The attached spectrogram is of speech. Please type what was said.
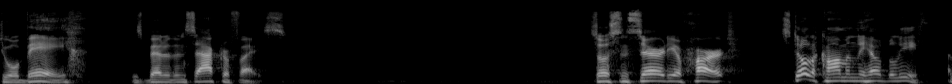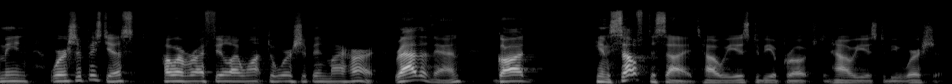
to obey is better than sacrifice. So, sincerity of heart, still a commonly held belief. I mean, worship is just however I feel I want to worship in my heart, rather than God Himself decides how He is to be approached and how He is to be worshiped.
